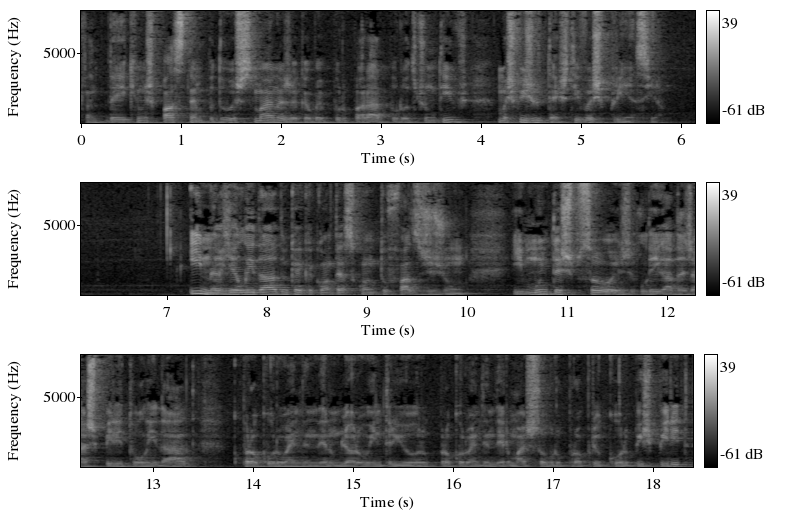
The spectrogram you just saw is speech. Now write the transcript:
Portanto, dei aqui um espaço de tempo de duas semanas, acabei por parar por outros motivos, mas fiz o teste, tive a experiência. E na realidade, o que é que acontece quando tu fazes jejum? E muitas pessoas ligadas à espiritualidade que procuram entender melhor o interior, que procuram entender mais sobre o próprio corpo e espírito,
